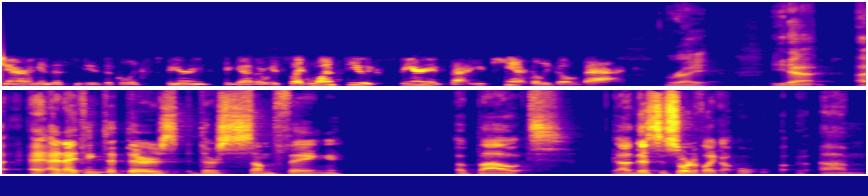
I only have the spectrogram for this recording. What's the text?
sharing in this musical experience together. It's like once you experience that, you can't really go back. Right. Yeah. Uh, and I think that there's there's something about uh, this is sort of like a um,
